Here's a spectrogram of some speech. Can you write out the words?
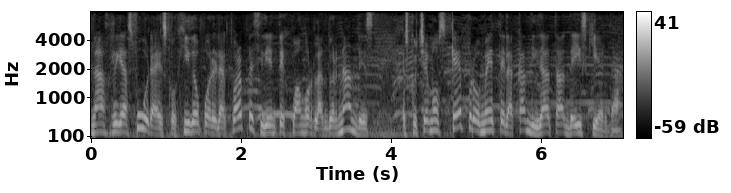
Nasri Asfura, escogido por el actual presidente Juan Orlando Hernández. Escuchemos qué promete la candidata de izquierda.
